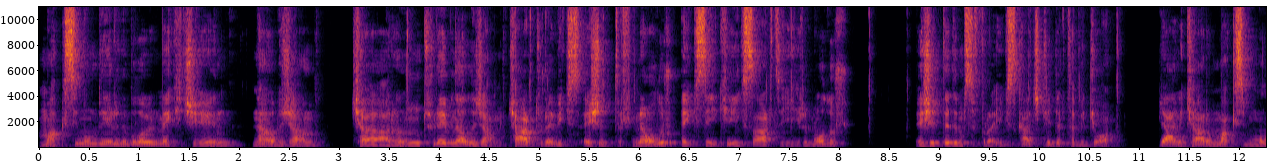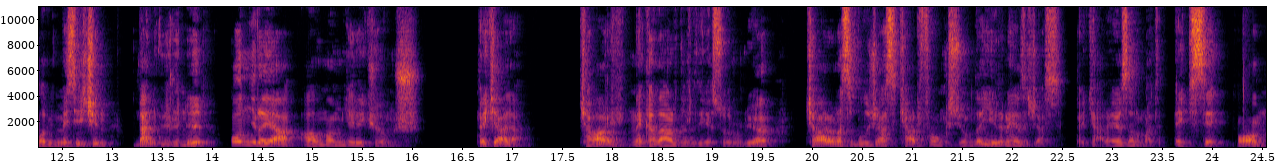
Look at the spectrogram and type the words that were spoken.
maksimum değerini bulabilmek için ne yapacağım? Karın türevini alacağım. Kar türev x eşittir. Ne olur? Eksi 2x artı 20 olur. Eşit dedim sıfıra x kaç gelir? Tabii ki 10. Yani karın maksimum olabilmesi için ben ürünü 10 liraya almam gerekiyormuş. Pekala. Kar ne kadardır diye soruluyor. Karı nasıl bulacağız? Kar fonksiyonu da yerine yazacağız. Pekala yazalım hadi. Eksi 10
